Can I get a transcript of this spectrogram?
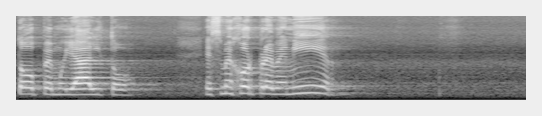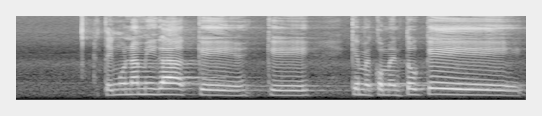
tope muy alto. Es mejor prevenir tengo una amiga que, me comentó que,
